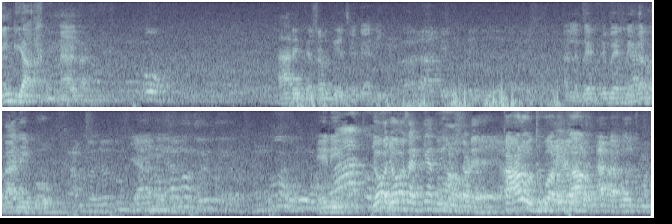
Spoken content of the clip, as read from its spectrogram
India. ના ના. આ રીતે સળગે છે ગાડી. એટલે બેટરી બેટરી કરતા નહીં બહુ. એની. જો જો સાહેબ ક્યાં ધુમાડો ચડે? કાળો ધુવાડો કાળો. આપણા પોર્ચમાં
